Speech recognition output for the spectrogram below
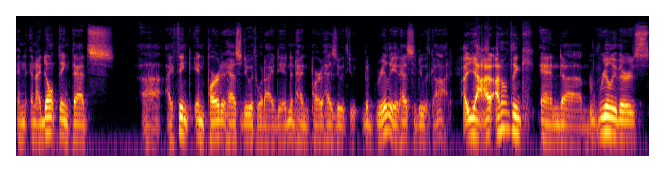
And and I don't think that's. Uh, I think in part it has to do with what I did, and in part it has to do with you, but really it has to do with God. Uh, yeah. I, I don't think And um, really there's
